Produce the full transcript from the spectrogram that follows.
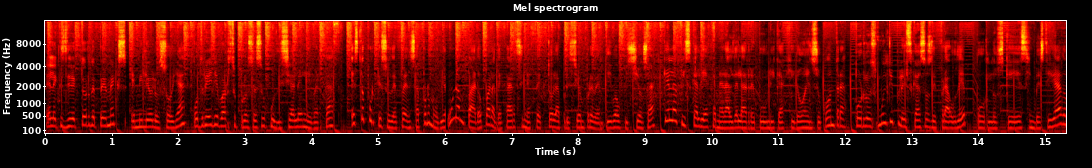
El exdirector de Pemex, Emilio Lozoya, podría llevar su proceso judicial en libertad. Esto porque su defensa promovió un amparo para dejar sin efecto la prisión preventiva oficiosa que la Fiscalía General de la República giró en su contra por los múltiples casos de fraude por los que es investigado.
